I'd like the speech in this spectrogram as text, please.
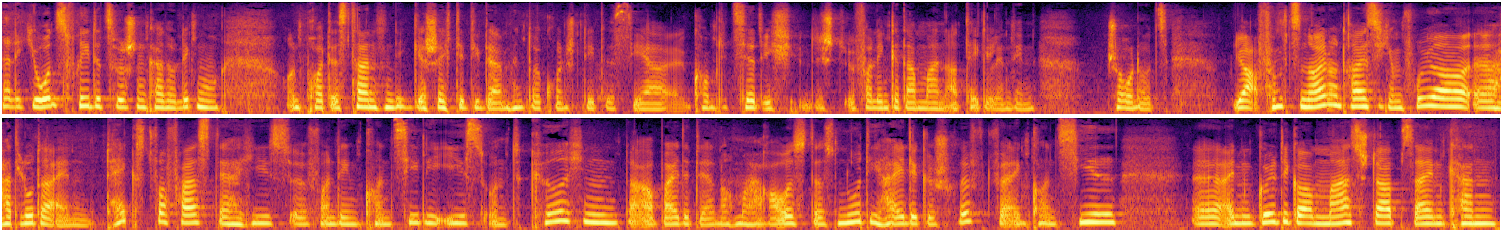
Religionsfriede zwischen Katholiken und Protestanten. Die Geschichte, die da im Hintergrund steht, ist sehr kompliziert. Ich, ich verlinke da mal einen Artikel in den Show Notes ja, 1539 im Frühjahr äh, hat Luther einen Text verfasst, der hieß äh, von den Konziliis und Kirchen. Da arbeitet er nochmal heraus, dass nur die Heilige Schrift für ein Konzil äh, ein gültiger Maßstab sein kann.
